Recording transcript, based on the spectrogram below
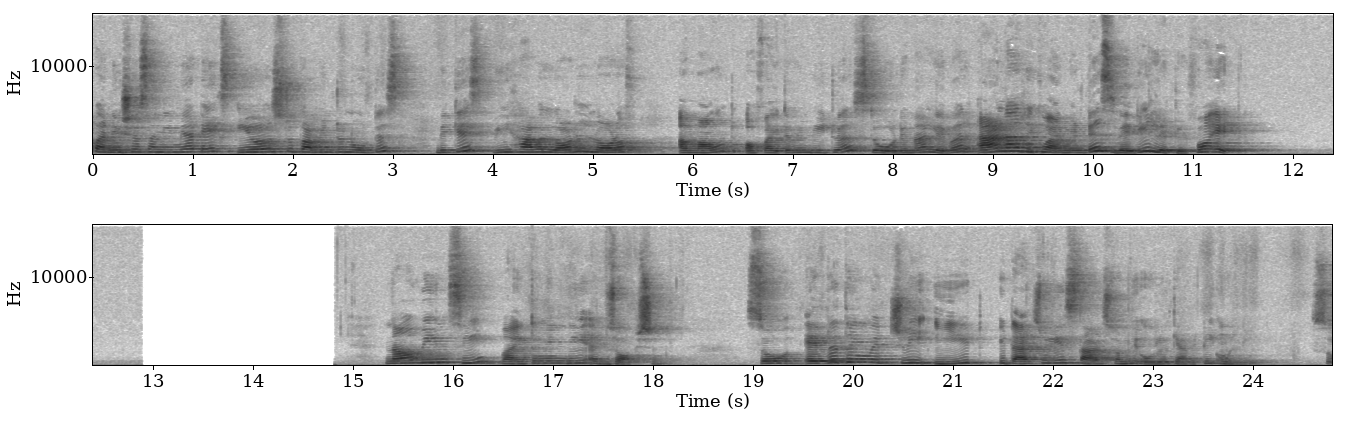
pernicious anemia takes years to come into notice because we have a lot a lot of amount of vitamin B12 stored in our liver and our requirement is very little for it. Now we will see vitamin D absorption. So everything which we eat, it actually starts from the oral cavity only. So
